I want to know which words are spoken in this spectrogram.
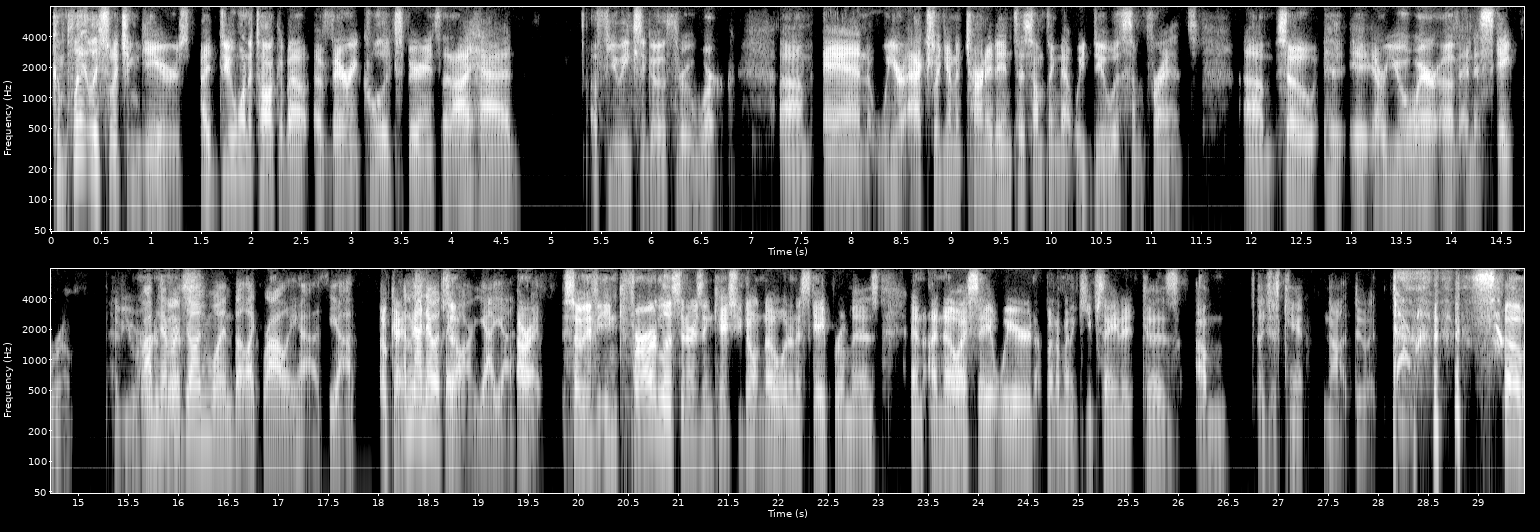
completely switching gears i do want to talk about a very cool experience that i had a few weeks ago through work. Um, and we are actually going to turn it into something that we do with some friends. Um, so, are you aware of an escape room? Have you heard? I've never this? done one, but like Ryleigh has. Yeah. Okay. I mean, I know what so, they are. Yeah, yeah. All right. So, if in, for our listeners, in case you don't know what an escape room is, and I know I say it weird, but I'm going to keep saying it because I'm I just can't not do it. so,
